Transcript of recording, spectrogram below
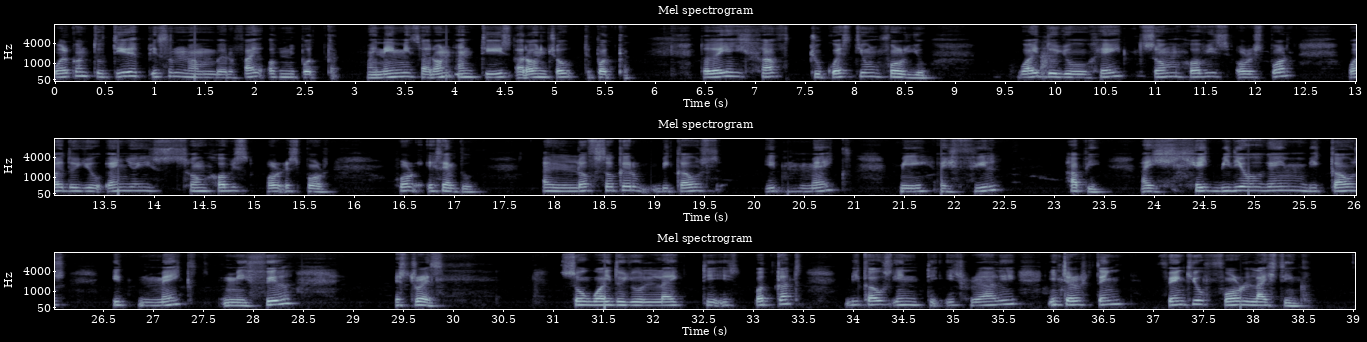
Welcome to the episode number 5 of my podcast. My name is Aaron and this is Aaron Show, the podcast. Today I have two questions for you. Why do you hate some hobbies or sport? Why do you enjoy some hobbies or sport? For example, I love soccer because it makes me I feel happy. I hate video game because it makes me feel stressed. So why do you like this podcast? Because it is really interesting. Thank you for listening.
